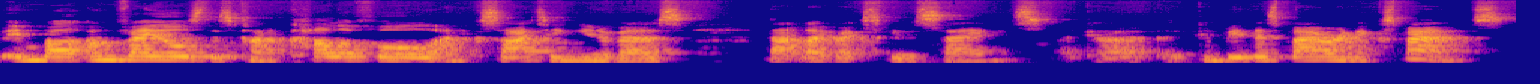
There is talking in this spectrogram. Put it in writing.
unveils this kind of colorful and exciting universe that, like Bexky was saying, it's like a, it can be this barren expanse,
